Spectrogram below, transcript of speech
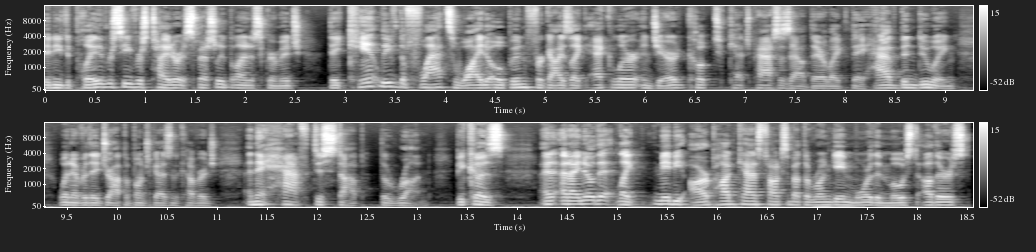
They need to play the receivers tighter, especially at the line of scrimmage. They can't leave the flats wide open for guys like Ekeler and Jared Cook to catch passes out there like they have been doing whenever they drop a bunch of guys into coverage. And they have to stop the run because and, and I know that like maybe our podcast talks about the run game more than most others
